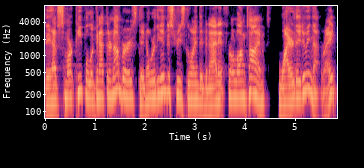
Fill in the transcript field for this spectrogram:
They have smart people looking at their numbers. They know where the industry's going. They've been at it for a long time. Why are they doing that? Right.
